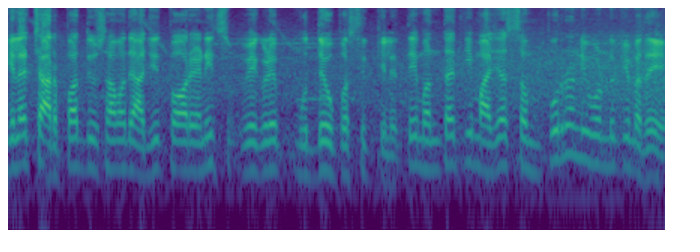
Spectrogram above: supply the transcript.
गेल्या चार पाच दिवसामध्ये अजित पवार यांनीच वेगळे मुद्दे उपस्थित केले ते म्हणतात की माझ्या संपूर्ण निवडणुकीमध्ये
